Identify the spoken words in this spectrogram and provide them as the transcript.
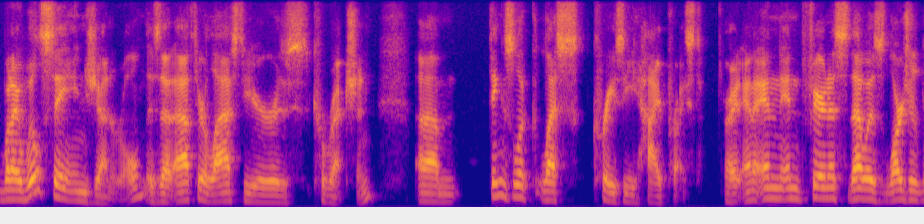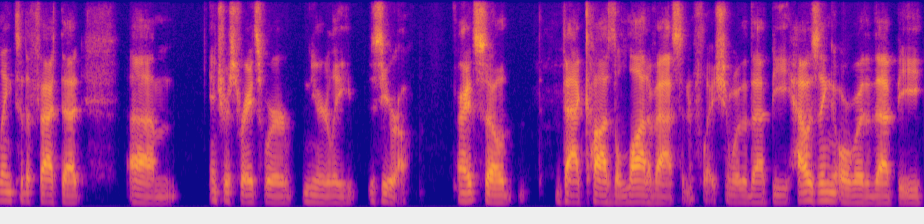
what I will say in general is that after last year's correction, um, things look less crazy high priced, right? And, and in fairness, that was largely linked to the fact that um, interest rates were nearly zero, right? So that caused a lot of asset inflation, whether that be housing or whether that be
